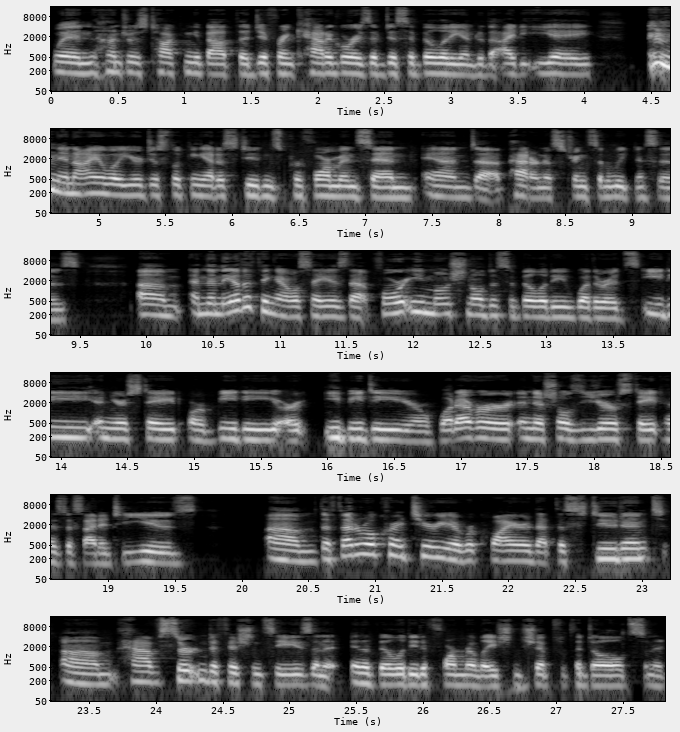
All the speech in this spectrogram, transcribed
when Hunter's talking about the different categories of disability under the IDEA, in Iowa, you're just looking at a student's performance and and uh, pattern of strengths and weaknesses. Um, and then the other thing I will say is that for emotional disability, whether it's ED in your state or BD or EBD or whatever initials your state has decided to use, um, the federal criteria require that the student um, have certain deficiencies and inability to form relationships with adults and an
